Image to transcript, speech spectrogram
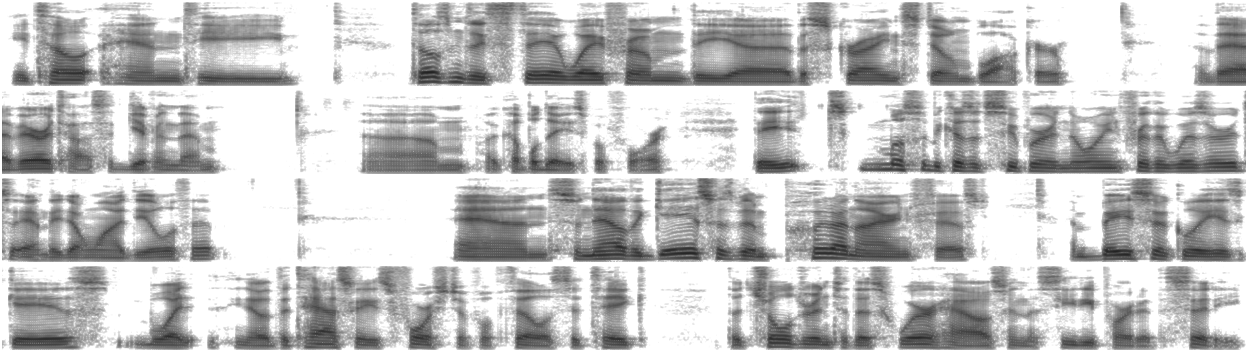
He tell and he tells him to stay away from the uh, the scrying stone blocker that Veritas had given them um, a couple days before. They mostly because it's super annoying for the wizards and they don't want to deal with it. And so now the geas has been put on Iron Fist, and basically, his geas, what you know, the task he's forced to fulfill is to take the children to this warehouse in the seedy part of the city.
